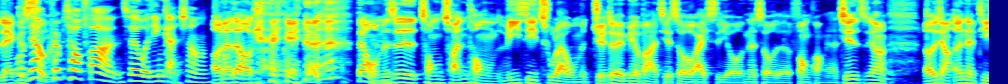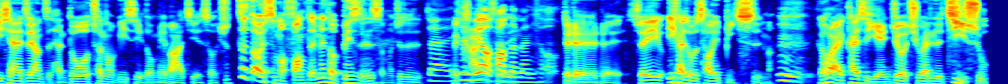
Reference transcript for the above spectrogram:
Legacy。我现在有 Crypto Fund，所以我已经赶上。哦，那倒 OK。但我们是从传统 VC 出来，我们绝对没有办法接受 ICO 那时候的疯狂。其实这样，老实讲，NFT 现在这样子，很多传统 VC 也都没办法接受。就这到底什么 fundamental business 是什么？就是对，就没有 fundamental。对对对对，所以一开始我是超级鄙视嘛。嗯。可后来开始研究区块链的技术。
